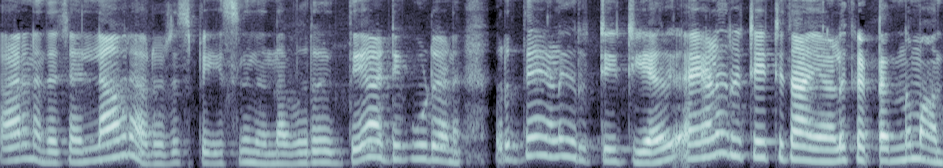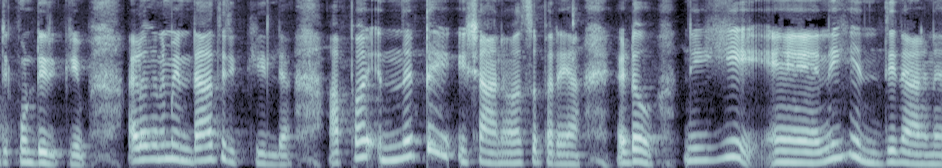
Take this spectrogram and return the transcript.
കാരണം എന്താ വെച്ചാൽ എല്ലാവരും അവരൊരു സ്പേസിൽ നിന്ന് വെറുതെ അടി കൂടുകയാണ്. വെറുതെ അയാൾ ഇറിറ്റേറ്റ് ചെയ്യുക. അയാൾ ഇറിറ്റേറ്റ് ചെയ്താൽ അയാൾ പെട്ടെന്ന് മാന്തിക്കൊണ്ടിരിക്കും. അയാൾ ഇങ്ങനെ മിണ്ടാതിരിക്കില്ല. അപ്പോൾ എന്നിട്ട് ഈ ഷാനവാസ് പറയാം എടോ നീ നീ എന്തിനാണ്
